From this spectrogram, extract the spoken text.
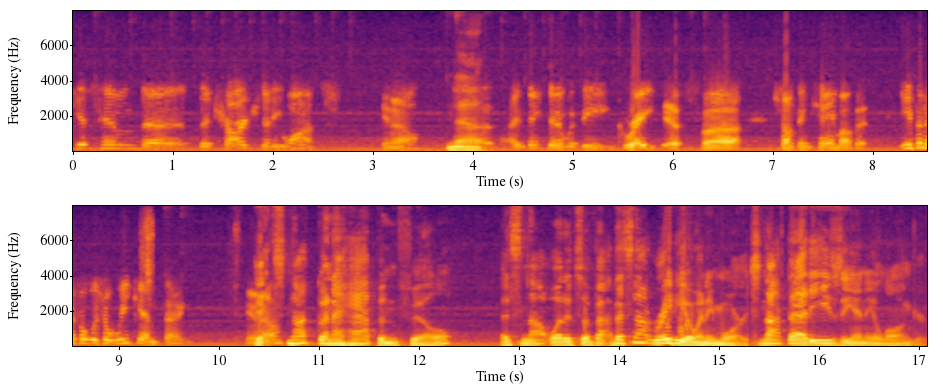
gives him the the charge that he wants. You know, No, uh, I think that it would be great if uh, something came of it, even if it was a weekend thing. You know, it's not going to happen, Phil. That's not what it's about. That's not radio anymore. It's not that easy any longer.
